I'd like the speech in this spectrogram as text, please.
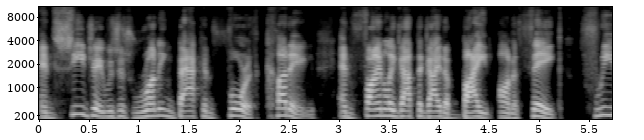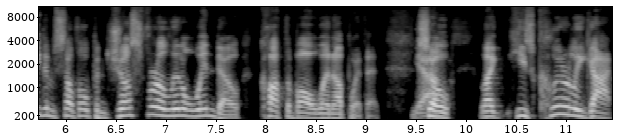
and CJ was just running back and forth, cutting, and finally got the guy to bite on a fake, freed himself open just for a little window, caught the ball, went up with it. yeah. So, like, he's clearly got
